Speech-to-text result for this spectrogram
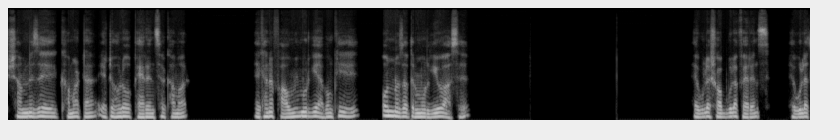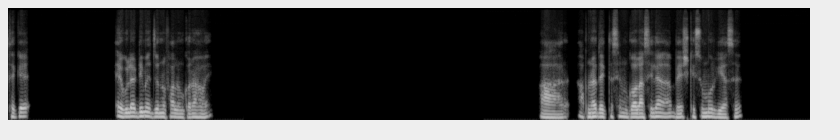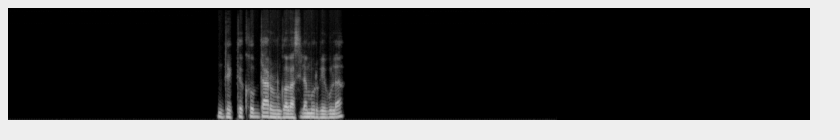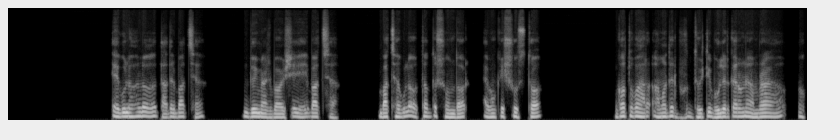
সামনে যে খামারটা, এটা হলো প্যারেন্টসের খামার। এখানে ফাউমি মুরগি এবং কি অন্য জাতের মুরগিও আছে। এগুলা সবগুলা প্যারেন্টস এগুলা থেকে, এগুলা ডিমের জন্য পালন করা হয়। আর আপনারা দেখতেছেন গলাশিলা বেশ কিছু মুরগি আছে। দেখতে খুব দারুণ গলাশিলা মুরগিগুলা। এগুলো হলো তাদের বাচ্চা, দুই মাস বয়সী বাচ্চা। বাচ্চাগুলো অত্যন্ত সুন্দর এবং কি সুস্থ। গতবার আমাদের দুইটি ভুলের কারণে আমরা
